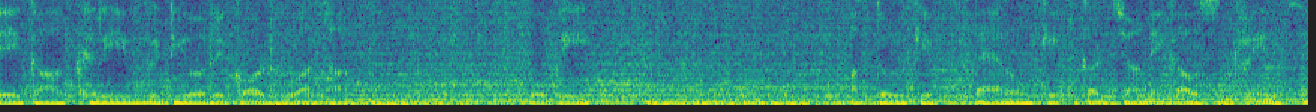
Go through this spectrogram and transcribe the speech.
एक आखिरी वीडियो रिकॉर्ड हुआ था। वो भी अतुल के पैरों के कट जाने का उस ट्रेन से।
